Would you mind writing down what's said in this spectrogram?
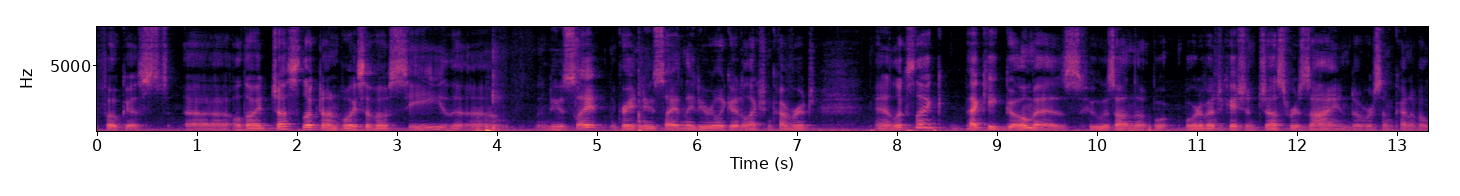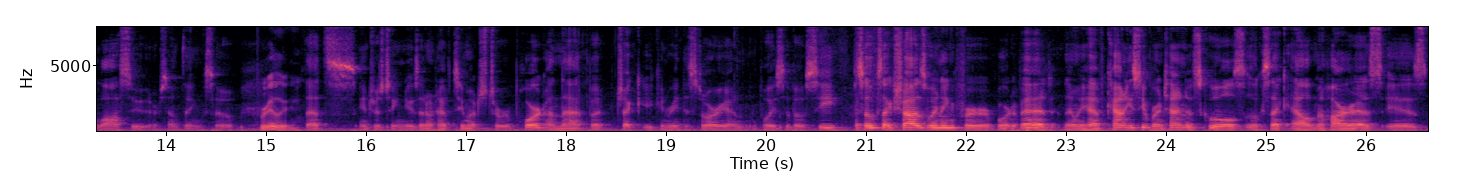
focused. Uh, although I just looked on Voice of OC, the, um, the news site, the great news site, and they do really good election coverage. And it looks like Becky Gomez, who was on the Bo- Board of Education, just resigned over some kind of a lawsuit or something. So really? that's interesting news. I don't have too much to report on that, but check. You can read the story on Voice of OC. So it looks like Shaw's winning for Board of Ed. Then we have County Superintendent of Schools. It looks like Al Mijares is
